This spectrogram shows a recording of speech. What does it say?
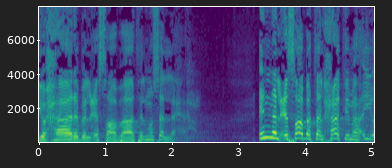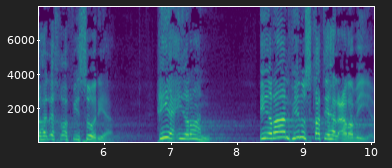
يحارب العصابات المسلحة. إن العصابة الحاكمة أيها الإخوة في سوريا هي إيران. إيران في نسختها العربية.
